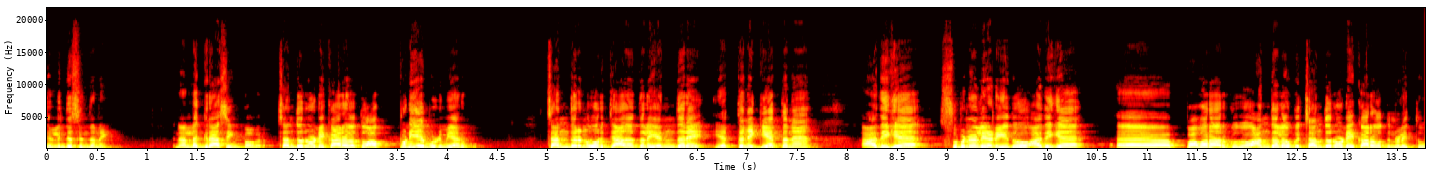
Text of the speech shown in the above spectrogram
தெளிந்த சிந்தனை நல்ல கிராசிங் பவர் சந்திரனுடைய காரகத்துவம் அப்படியே முழுமையாக இருக்கும். சந்திரன் ஒரு ஜாதகத்தில் எந்த எத்தனைக்கு எத்தனை அதிக சுபநிலை அடையுதோ அதிக பவராக இருக்குதோ அந்த அளவுக்கு சந்திரனுடைய காரகத்துவம் நிலைத்து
